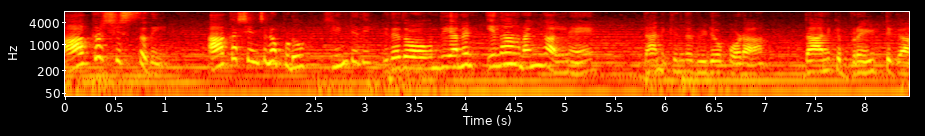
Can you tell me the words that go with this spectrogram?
ఆకర్షిస్తుంది. ఆకర్షించినప్పుడు ఏంటిది? ఇదేదో ఉంది అని ఇలా అనగానే దాని కింద వీడియో కూడా దానికి బ్రైట్గా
